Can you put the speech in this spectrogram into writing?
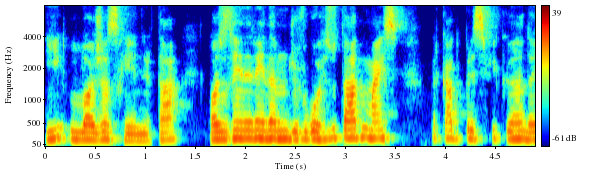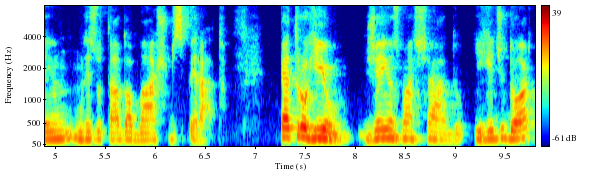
e Lojas Renner, tá? Lojas Renner ainda não divulgou o resultado, mas o mercado precificando aí um, um resultado abaixo do esperado. PetroRio, Geios Machado e Redditor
